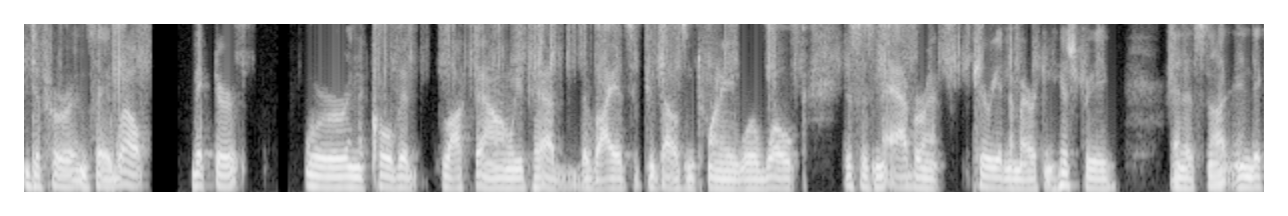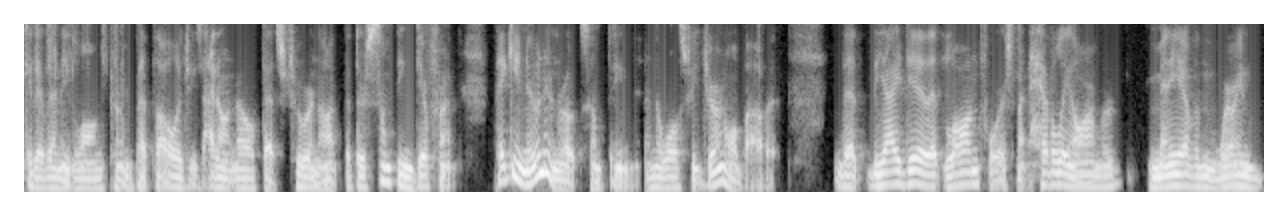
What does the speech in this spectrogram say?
defer and say, well, Victor, we're in the COVID lockdown. We've had the riots of 2020. We're woke. This is an aberrant period in American history and it's not indicative of any long-term pathologies. I don't know if that's true or not, but there's something different. Peggy Noonan wrote something in the Wall Street Journal about it. That the idea that law enforcement, heavily armored, many of them wearing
